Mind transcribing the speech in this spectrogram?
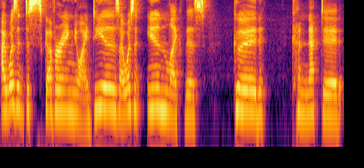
I wasn't discovering new ideas. I wasn't in like this good, connected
